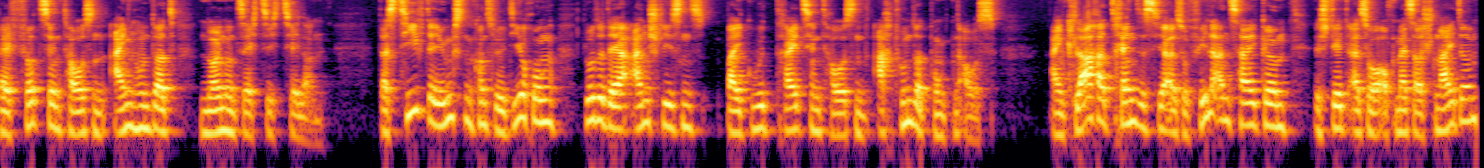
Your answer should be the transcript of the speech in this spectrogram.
bei 14.169 Zählern. Das Tief der jüngsten Konsolidierung loderte er anschließend bei gut 13.800 Punkten aus. Ein klarer Trend ist hier also Fehlanzeige. Es steht also auf Messerschneide.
